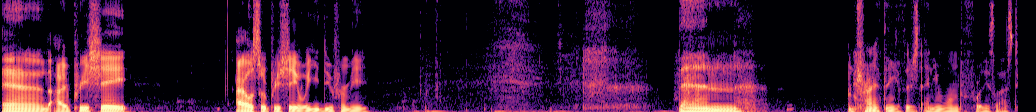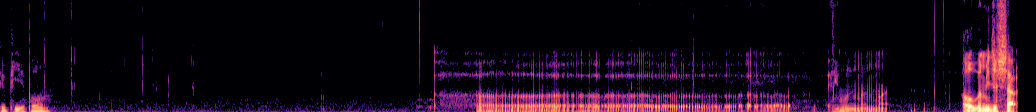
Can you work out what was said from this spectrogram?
And I appreciate, I also appreciate what you do for me. Then I'm trying to think if there's anyone before these last two people. Uh, anyone in my mind? Oh, let me just shout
